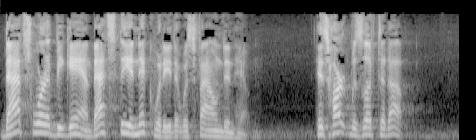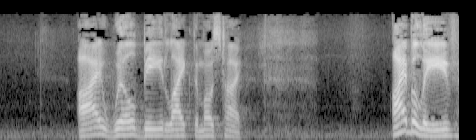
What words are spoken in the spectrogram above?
That's where it began. That's the iniquity that was found in him. His heart was lifted up. I will be like the Most High. I believe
